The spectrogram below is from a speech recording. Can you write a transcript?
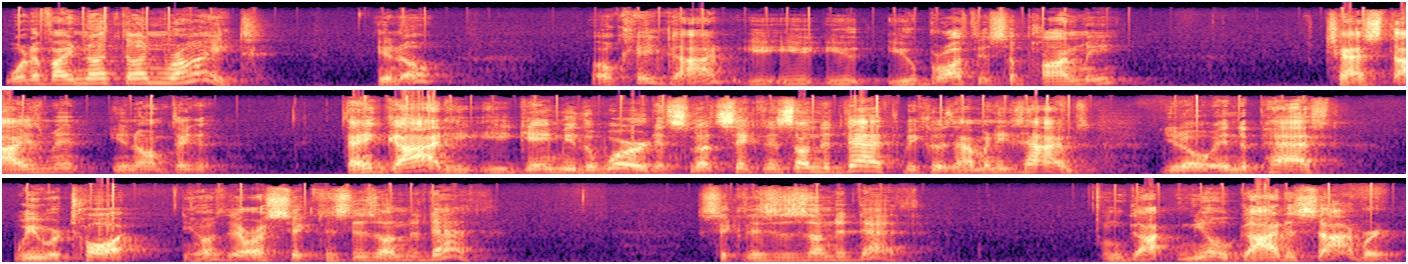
What have I not done right? You know? Okay, God, you, you, you brought this upon me. Chastisement, you know, I'm thinking, thank God he, he gave me the word. It's not sickness unto death, because how many times, you know, in the past we were taught, you know, there are sicknesses unto death. Sicknesses unto death. And God, you know, God is sovereign.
